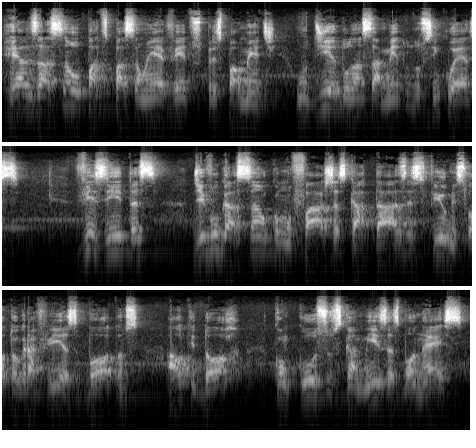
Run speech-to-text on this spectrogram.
realização ou participação em eventos, principalmente o dia do lançamento do 5S, visitas, divulgação como faixas, cartazes, filmes, fotografias, botões, outdoor, concursos, camisas, bonés,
